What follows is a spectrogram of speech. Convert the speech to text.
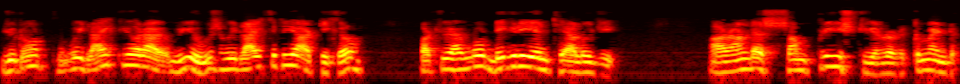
You don't, we like your uh, views, we like the article, but you have no degree in theology. Or unless some priest, you know, recommend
